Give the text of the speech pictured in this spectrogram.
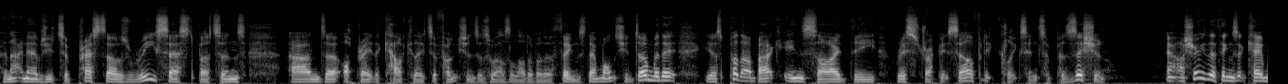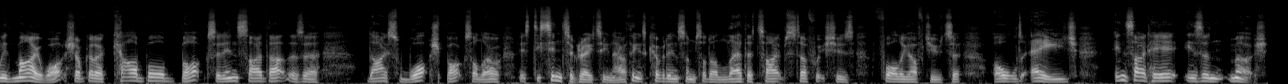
and that enables you to press those recessed buttons and uh, operate the calculator functions as well as a lot of other things. Then once you're done with it, you just put that back inside the wrist strap itself and it clicks into position. Now I'll show you the things that came with my watch. I've got a cardboard box and inside that there's a nice watch box, although it's disintegrating now. I think it's covered in some sort of leather type stuff, which is falling off due to old age. Inside here isn't much.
